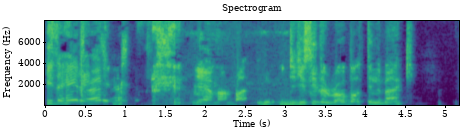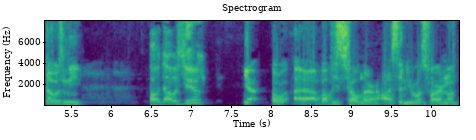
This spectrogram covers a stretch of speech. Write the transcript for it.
He's a hater, right? Yeah, man. But did you see the robot in the back? That was me. Oh, that was you. Yeah. Oh, uh, above his shoulder. I said you was fireman.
